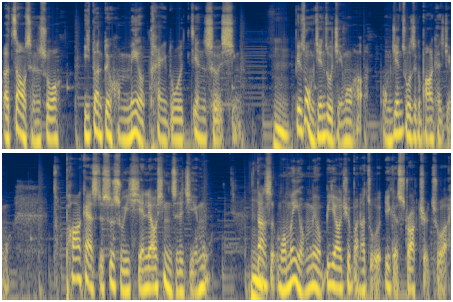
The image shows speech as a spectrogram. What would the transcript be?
而造成说。一段对话没有太多建设性，嗯，比如说我们今天做节目好了，我们今天做这个 podcast 节目，podcast 是属于闲聊性质的节目，嗯、但是我们有没有必要去把它做一个 structure 出来？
